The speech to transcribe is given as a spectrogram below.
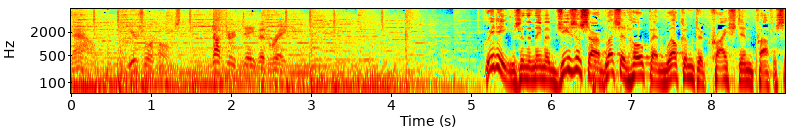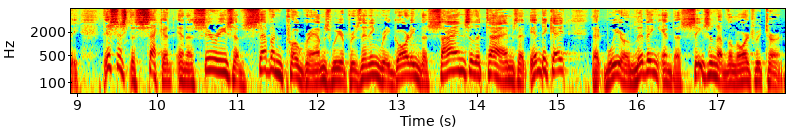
Now, here's your host, Dr. David Reagan. Greetings in the name of Jesus, our blessed hope, and welcome to Christ in Prophecy. This is the second in a series of seven programs we are presenting regarding the signs of the times that indicate that we are living in the season of the Lord's return.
